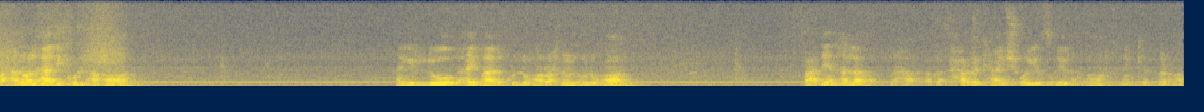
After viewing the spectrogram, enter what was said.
راح انقل هذه كلها هون. هي اللو هي هذا كله هون راح ننقله هون بعدين هلا راح احرك هاي شوي صغيرة هون خلينا نكبرها.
